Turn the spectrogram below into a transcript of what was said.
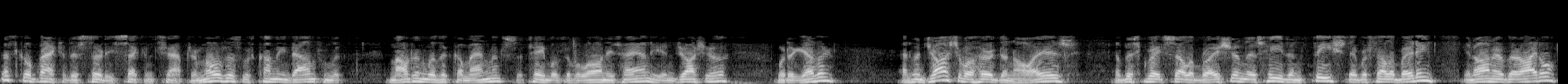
Let's go back to this 32nd chapter. Moses was coming down from the mountain with the commandments, the tables of the law in his hand. He and Joshua were together. And when Joshua heard the noise of this great celebration, this heathen feast they were celebrating in honor of their idol,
